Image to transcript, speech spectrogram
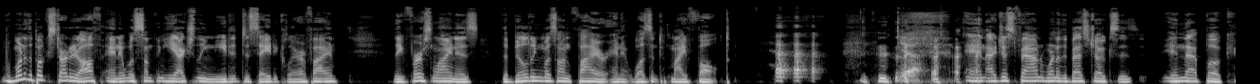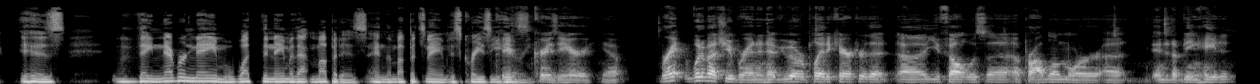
one of the books started off and it was something he actually needed to say to clarify. The first line is the building was on fire and it wasn't my fault. Yeah. and I just found one of the best jokes is in that book is they never name what the name of that Muppet is. And the Muppet's name is Crazy Harry. Crazy Harry. Yep. Brand, what about you, Brandon? Have you ever played a character that uh, you felt was a, a problem or uh, ended up being hated?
